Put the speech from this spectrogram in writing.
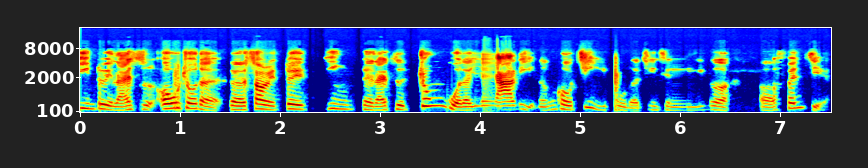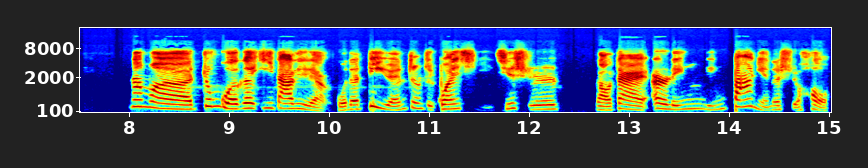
应对来自欧洲的呃，sorry，对应对来自中国的压力，能够进一步的进行一个呃分解。那么，中国跟意大利两国的地缘政治关系，其实早在二零零八年的时候，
